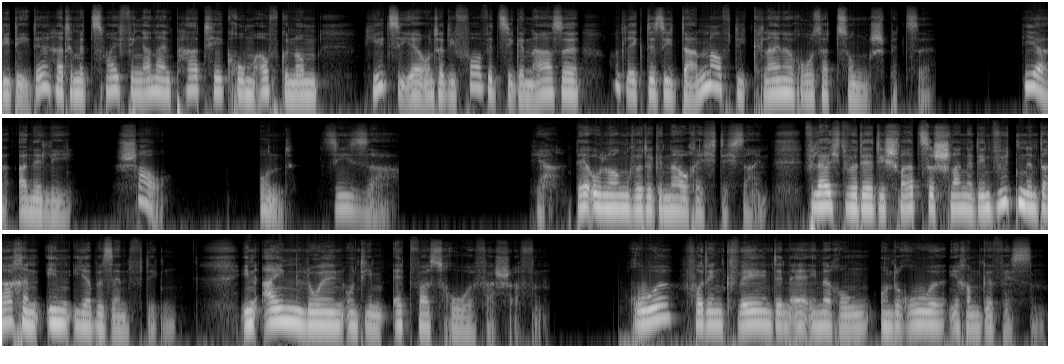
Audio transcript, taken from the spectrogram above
Die Dede hatte mit zwei Fingern ein paar Teekrumen aufgenommen, hielt sie ihr unter die vorwitzige Nase und legte sie dann auf die kleine rosa Zungenspitze. Hier, Annelie, schau. Und sie sah. Ja, der Oolong würde genau richtig sein. Vielleicht würde er die schwarze Schlange, den wütenden Drachen in ihr besänftigen, ihn einlullen und ihm etwas Ruhe verschaffen. Ruhe vor den quälenden Erinnerungen und Ruhe ihrem Gewissen.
